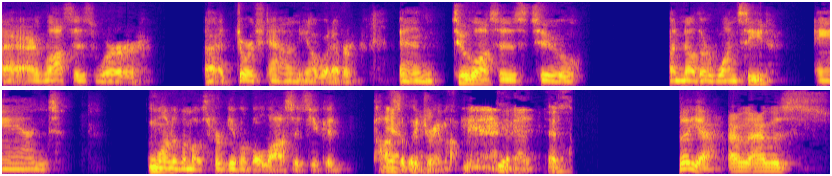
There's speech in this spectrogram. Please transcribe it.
uh, our losses were uh, Georgetown, you know, whatever, and two losses to another one seed and one of the most forgivable losses you could possibly Yeah. dream up. Yeah, that's But yeah, I, I was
